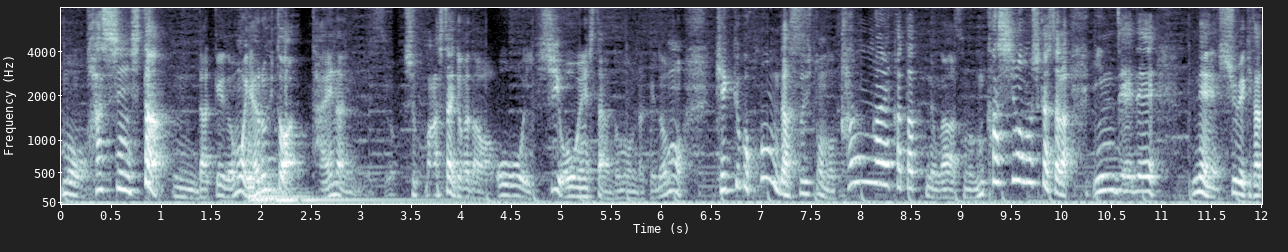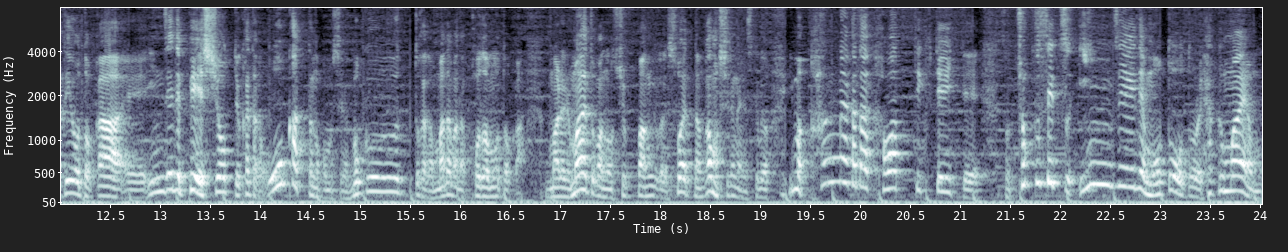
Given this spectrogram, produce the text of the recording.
もう発信したんだけどもやる人は絶えないんです出版したいという方は多いし応援したいなと思うんだけども結局本出す人の考え方っていうのがその昔はもしかしたら印税でね、収益立てようとか、えー、印税でペイしようっていう方が多かったのかもしれない。僕とかがまだまだ子供とか、生まれる前とかの出版業界でそうやったのかもしれないんですけど、今考え方が変わってきていて、その直接印税で元を取る100万円を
